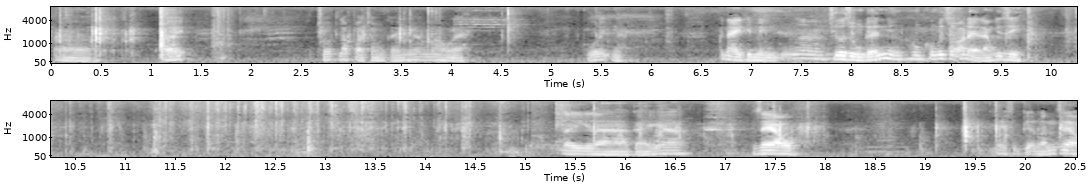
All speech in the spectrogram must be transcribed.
ờ, uh, đấy chốt lắp vào trong cái mau này cố định này. Cái này thì mình cũng chưa dùng đến nhưng không không biết rõ để làm cái gì. Đây là cái ờ, gel. Cái phụ kiện gắn gel.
